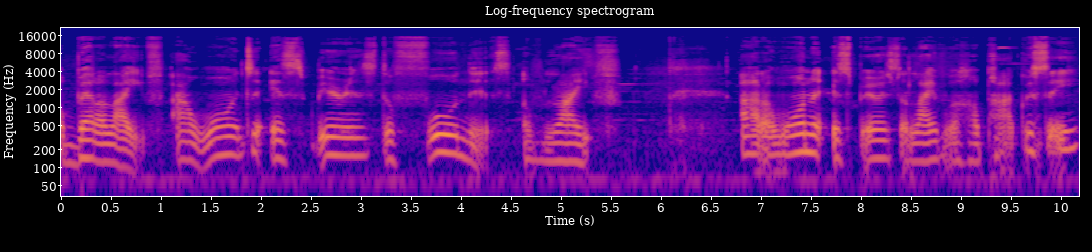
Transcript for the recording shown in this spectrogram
a better life. I want to experience the fullness of life. I don't want to experience the life with hypocrisy.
